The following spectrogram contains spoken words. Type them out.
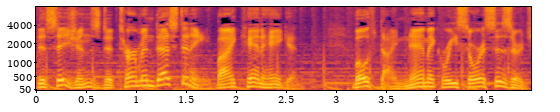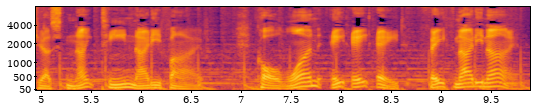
Decisions Determine Destiny by Ken Hagin. Both dynamic resources are just $19.95. Call 1 888 Faith 99.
